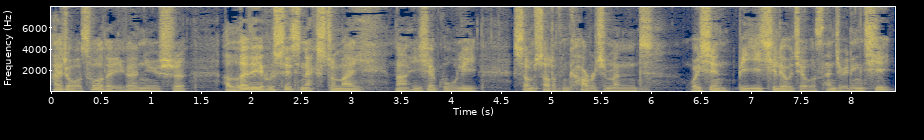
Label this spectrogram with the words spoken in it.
挨着我坐的一个女士，a lady who sits next to me。那一些鼓励，some sort of encouragement。微信 b 一七六九三九零七。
